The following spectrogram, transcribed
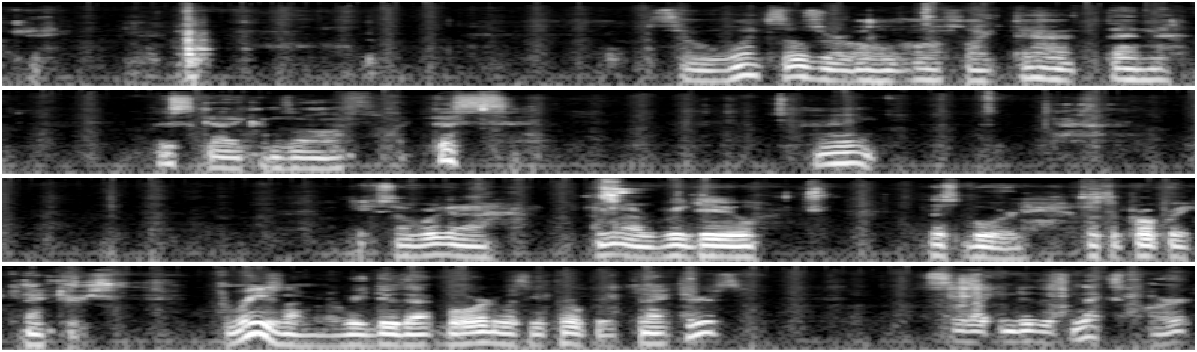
Okay. So once those are all off like that, then this guy comes off like this. Right. Okay, so we're gonna, I'm gonna redo this board with appropriate connectors. The reason I'm gonna redo that board with the appropriate connectors so that I can do this next part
